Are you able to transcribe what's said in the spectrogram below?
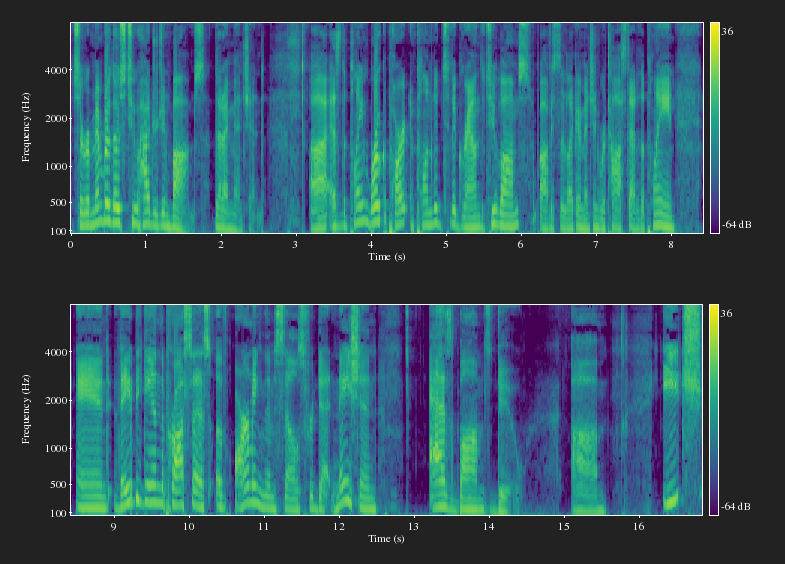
so remember those two hydrogen bombs that I mentioned. Uh, as the plane broke apart and plummeted to the ground, the two bombs, obviously, like I mentioned, were tossed out of the plane, and they began the process of arming themselves for detonation, as bombs do. Um, each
